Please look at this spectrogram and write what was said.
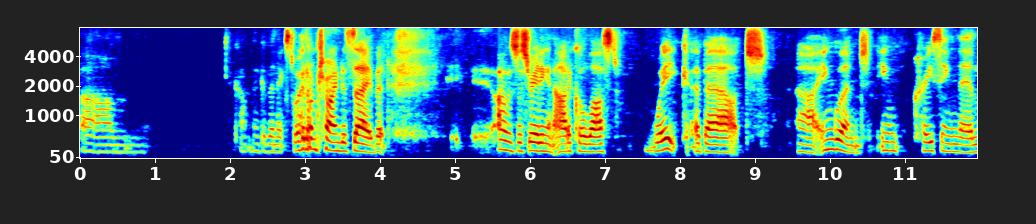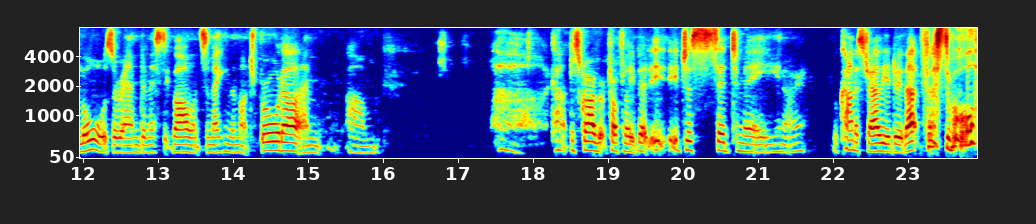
um, I can't think of the next word I'm trying to say, but I was just reading an article last week about uh, England increasing their laws around domestic violence and making them much broader. And um, I can't describe it properly, but it, it just said to me, you know, well, can't Australia do that? First of all,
